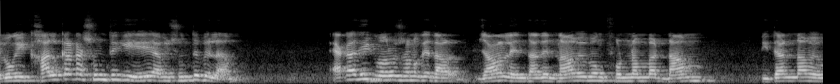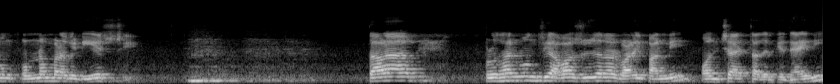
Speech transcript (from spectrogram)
এবং এই খাল কাটা শুনতে গিয়ে আমি শুনতে পেলাম, একাধিক মানুষ আমাকে জানালেন তাদের নাম এবং ফোন নাম্বার, নাম, পিতার নাম এবং ফোন নাম্বার আমি নিয়ে এসেছি। তারা প্রধানমন্ত্রী আবাস যোজনার বাড়ি পাননি, পঞ্চায়েত তাদেরকে দেয়নি।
